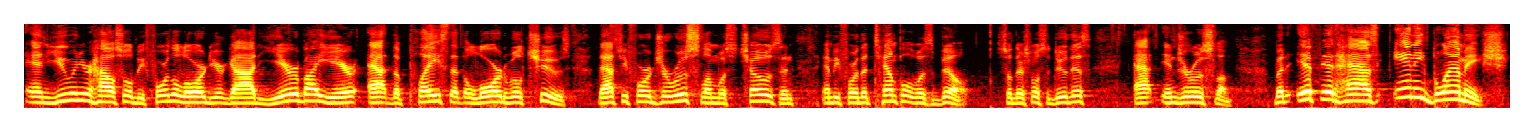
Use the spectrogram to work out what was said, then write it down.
and you and your household before the Lord your God, year by year, at the place that the Lord will choose. That's before Jerusalem was chosen and before the temple was built. So they're supposed to do this at, in Jerusalem. But if it has any blemish,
